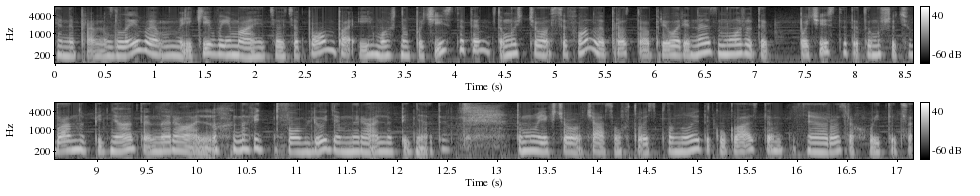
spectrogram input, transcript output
я неправильно зливи, які виймається оця помпа, і можна почистити, тому що сифон ви просто апріорі не зможете. Почистити, тому що цю ванну підняти нереально, навіть двом людям нереально підняти. Тому, якщо часом хтось планує таку класти, е, розрахуйте це.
